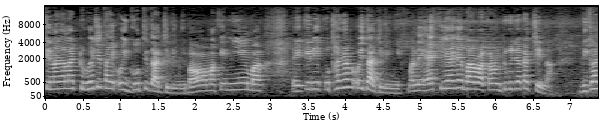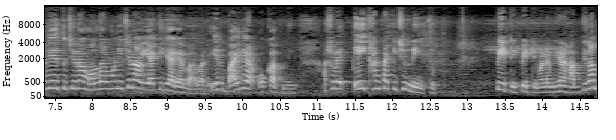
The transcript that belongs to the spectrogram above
চেনা জানা একটু হয়েছে তাই ওই গতি দার্জিলিংয়ে। বাবা আমাকে নিয়ে বা একে নিয়ে কোথায় যাবে ওই দার্জিলিংয়ে। মানে একই জায়গায় বারবার কারণ ওইটুকু জায়গা চেনা। দীঘা যেহেতু চেনা মন্দারমণি চেনা ওই একই জায়গায় বারবার। এর বাইরে আর অকাত নেই। আসলে এইখানটা কিছু নেই তো। পেটে পেটে মানে আমি যেখানে হাত দিলাম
